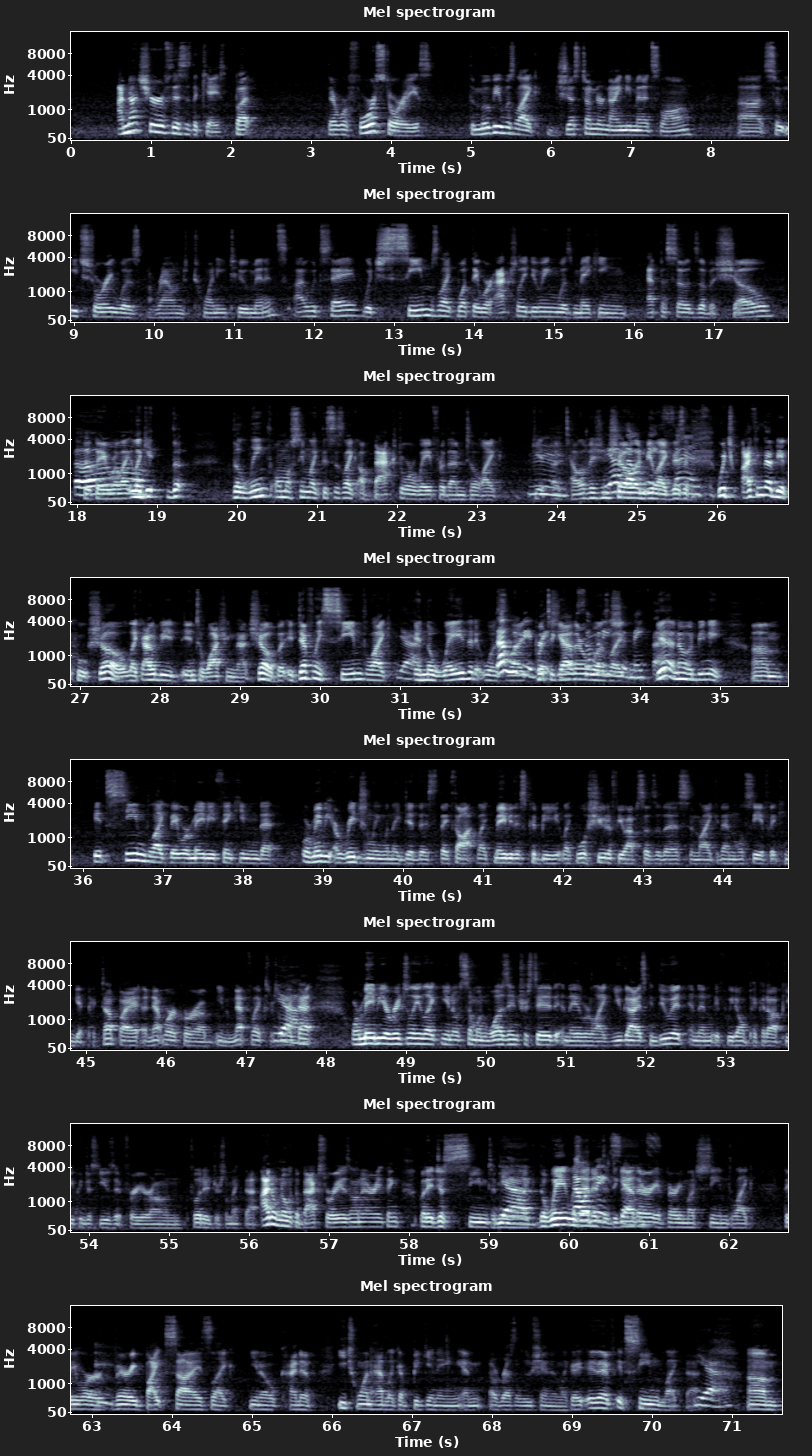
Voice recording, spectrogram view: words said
I'm not sure if this is the case, but there were four stories. The movie was like just under 90 minutes long. Uh, so each story was around 22 minutes, I would say, which seems like what they were actually doing was making episodes of a show that they were like, Oh. like it, the the length almost seemed like this is like a backdoor way for them to like get a television. Yeah, show and be like this, which I think that'd be a cool show. Like I would be into watching that show, but it definitely seemed like Yeah. in the way that it was That like put together was like make that. yeah, no, it'd be neat. Um, it seemed like they were maybe thinking that, or maybe originally when they did this, they thought like maybe this could be like we'll shoot a few episodes of this and like then we'll see if it can get picked up by a network or a you know Netflix or something Yeah. like that. Or maybe originally like you know someone was interested and they were like you guys can do it and then if we don't pick it up you can just use it for your own footage or something like that. I don't know what the backstory is on it or anything, but it just seemed to me Yeah. like the way it was edited together, sense. it very much seemed like they were very bite-sized like you know kind of each one had like a beginning and a resolution and like it, it, it seemed like that yeah. um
